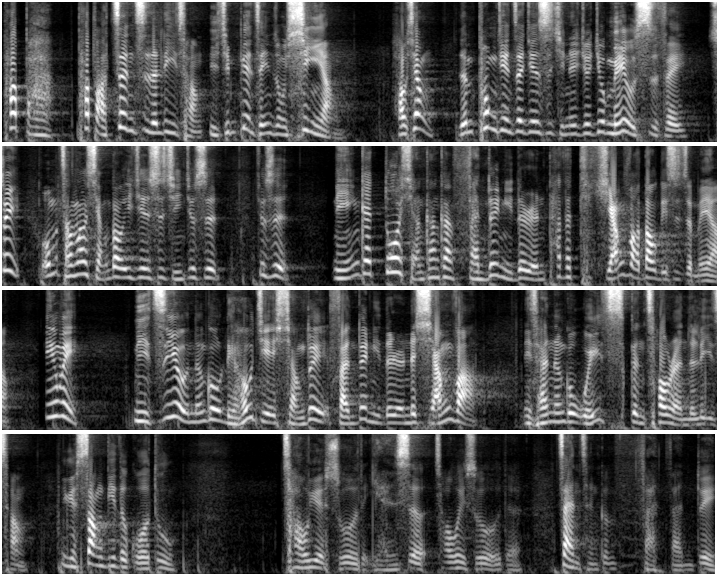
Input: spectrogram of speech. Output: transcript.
他把他把政治的立场已经变成一种信仰，好像人碰见这件事情呢，就就没有是非。所以我们常常想到一件事情，就是就是你应该多想看看反对你的人他的想法到底是怎么样，因为你只有能够了解想对反对你的人的想法，你才能够维持更超然的立场。因为上帝的国度超越所有的颜色，超越所有的。赞成跟反反对，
